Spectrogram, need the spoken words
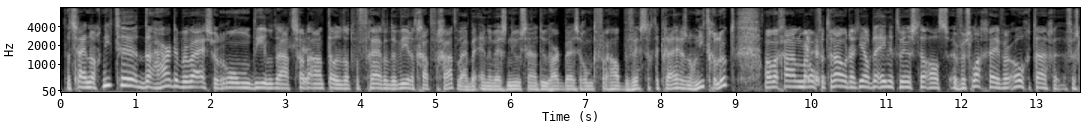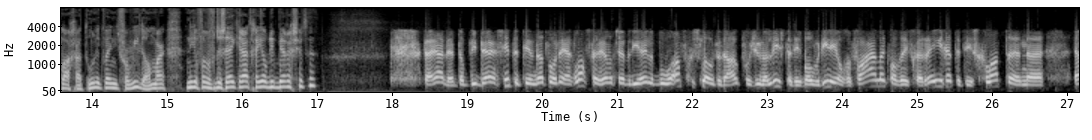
Dat zijn nog niet uh, de harde bewijzen, Ron, die inderdaad zouden aantonen dat we vrijdag de wereld gaat vergaan. Wij bij NOS Nieuws zijn natuurlijk hard bezig om het verhaal bevestigd te krijgen. Dat is nog niet gelukt. Maar we gaan maar op vertrouwen dat jij op de 21ste als verslaggever ooggetuigenverslag gaat doen. Ik weet niet voor wie dan, maar in ieder geval voor de zekerheid ga je op die berg zitten? Nou ja, dat, op die berg zitten, Tim, dat wordt erg lastig. Hè? Want ze hebben die hele boel afgesloten daar, ook voor journalisten. Het is bovendien heel gevaarlijk, want het heeft geregend, het is glad. En uh, ja,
